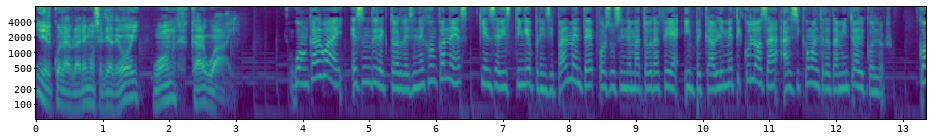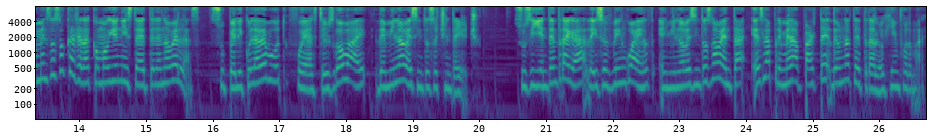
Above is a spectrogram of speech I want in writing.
y del cual hablaremos el día de hoy, Wong Kar-wai. Wong Kar-wai es un director de cine hongkonés quien se distingue principalmente por su cinematografía impecable y meticulosa, así como el tratamiento del color. Comenzó su carrera como guionista de telenovelas. Su película debut fue As Tears Go By de 1988. Su siguiente entrega, Days of Being Wild, en 1990, es la primera parte de una tetralogía informal.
